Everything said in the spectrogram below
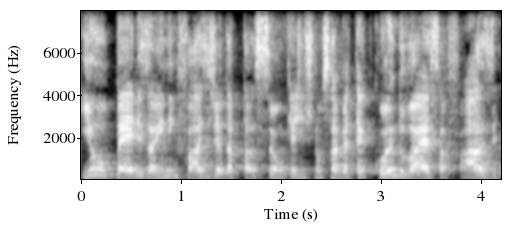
e o Pérez ainda em fase de adaptação, que a gente não sabe até quando vai essa fase,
